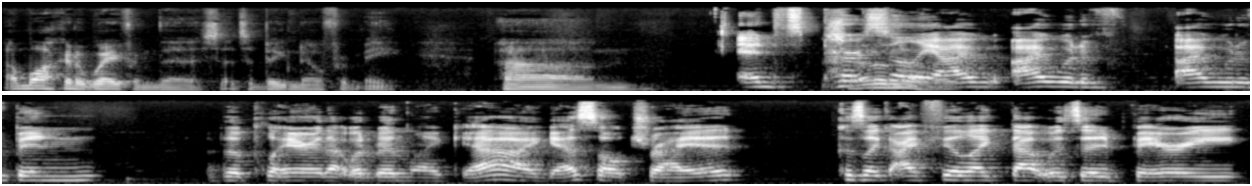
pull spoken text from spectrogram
I'm walking away from this. That's a big no for me. Um, and personally, so I, I I would have I would have been the player that would have been like, yeah, I guess I'll try it because like I feel like that was a very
